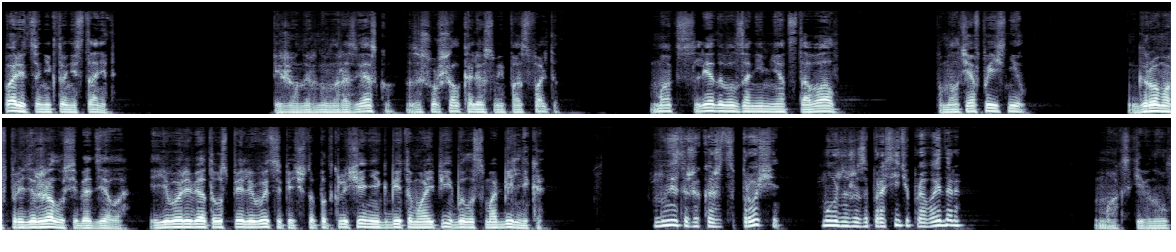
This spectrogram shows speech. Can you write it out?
Париться никто не станет. Пижон нырнул на развязку, зашуршал колесами по асфальту. Макс следовал за ним, не отставал. Помолчав, пояснил. Громов придержал у себя дело, и его ребята успели выцепить, что подключение к битому IP было с мобильника. «Ну это же, кажется, проще. Можно же запросить у провайдера». Макс кивнул.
